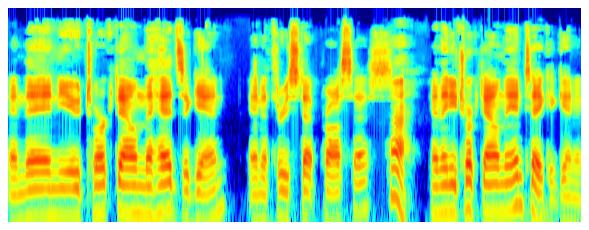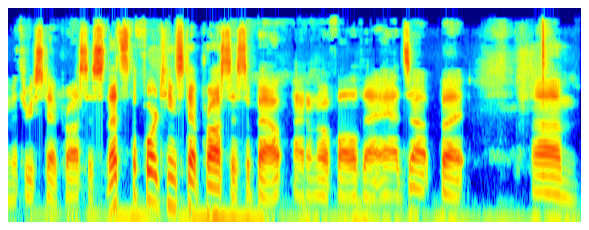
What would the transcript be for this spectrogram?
and then you torque down the heads again in a three step process. Huh. And then you torque down the intake again in a three step process. So that's the 14 step process about. I don't know if all of that adds up, but um,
